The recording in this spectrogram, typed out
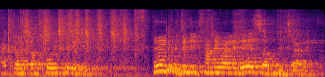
आजकल सबको ऐसे ही खिचड़ी खाने वाले गए सब बेचारे।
